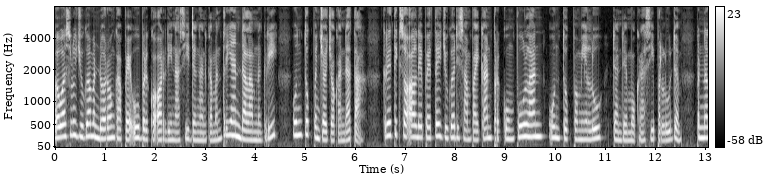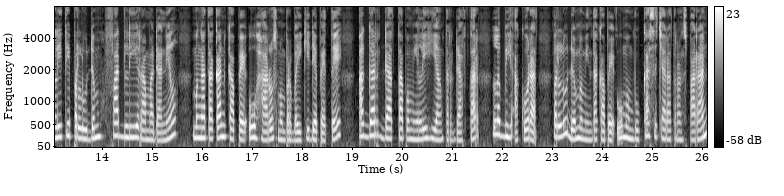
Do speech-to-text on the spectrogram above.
Bawaslu juga mendorong KPU berkoordinasi dengan Kementerian Dalam Negeri untuk pencocokan data. Kritik soal DPT juga disampaikan Perkumpulan untuk Pemilu dan Demokrasi Perludem. Peneliti Perludem Fadli Ramadanil mengatakan KPU harus memperbaiki DPT agar data pemilih yang terdaftar lebih akurat. Perludem meminta KPU membuka secara transparan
